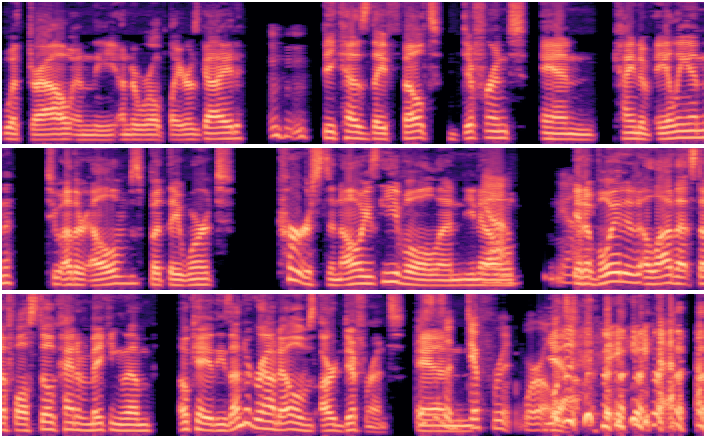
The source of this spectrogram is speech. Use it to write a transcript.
with Drow and the Underworld Player's Guide hmm because they felt different and kind of alien to other elves, but they weren't cursed and always evil and you know Yeah. it avoided a lot of that stuff while still kind of making them okay these underground elves are different This is a different world. Yeah. Yeah.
